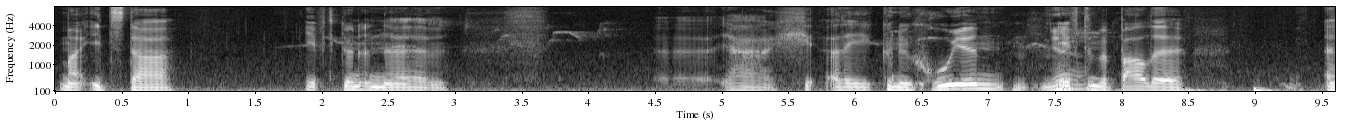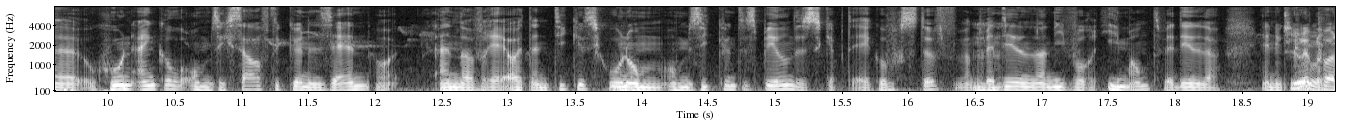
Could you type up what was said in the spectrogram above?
maar iets dat heeft kunnen, eh, eh, ja, allee, kunnen groeien, Ja. heeft een bepaalde. eh, gewoon enkel om zichzelf te kunnen zijn en dat vrij authentiek is, gewoon om, om muziek kunnen te spelen. Dus ik heb het eigenlijk over stuff, want wij Mhm. deden dat niet voor iemand, wij deden dat in een Tuurlijk. club waar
